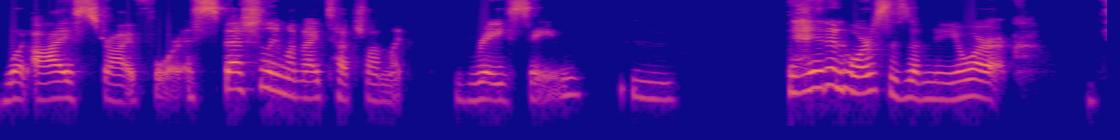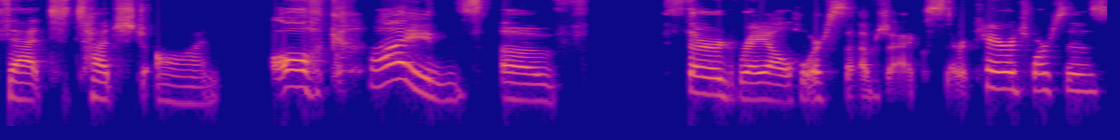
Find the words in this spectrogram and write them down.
what I strive for, especially when I touch on like racing. Mm. The Hidden Horses of New York that touched on all kinds of third rail horse subjects. There were carriage horses,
